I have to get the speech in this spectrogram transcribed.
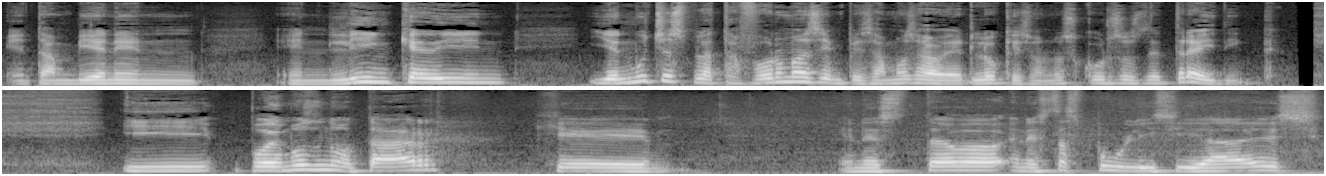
eh, también en, en LinkedIn y en muchas plataformas empezamos a ver lo que son los cursos de trading. Y podemos notar que en, esta, en estas publicidades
